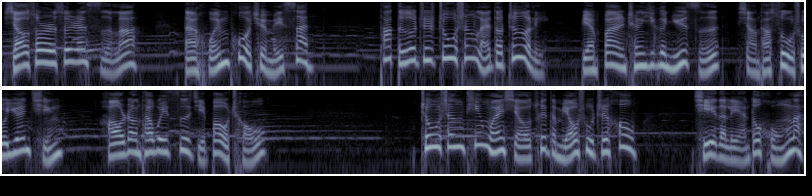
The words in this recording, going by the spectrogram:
小翠虽然死了，但魂魄却没散。他得知周生来到这里，便扮成一个女子向他诉说冤情，好让他为自己报仇。周生听完小翠的描述之后，气得脸都红了，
